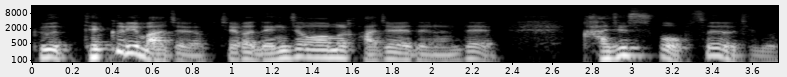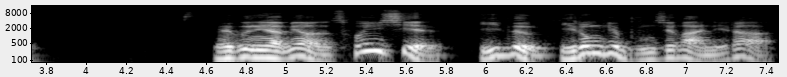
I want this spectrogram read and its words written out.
그 댓글이 맞아요. 제가 냉정함을 가져야 되는데 가질 수가 없어요 지금. 왜 그러냐면 손실, 이득 이런 게 문제가 아니라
